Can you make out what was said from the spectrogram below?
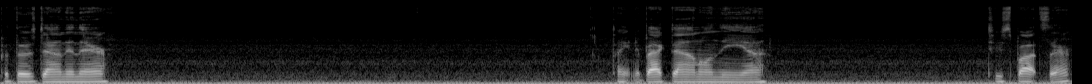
Put those down in there. Tighten it back down on the uh, two spots there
